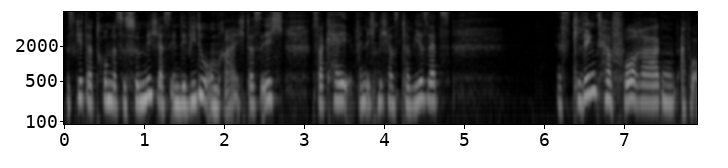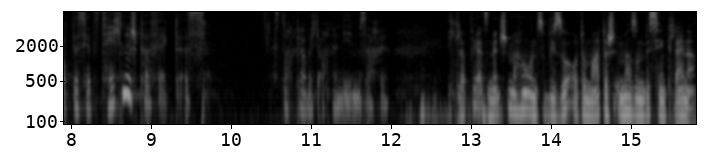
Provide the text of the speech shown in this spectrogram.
Es geht darum, dass es für mich als Individuum reicht, dass ich sage, hey, wenn ich mich ans Klavier setze, es klingt hervorragend, aber ob das jetzt technisch perfekt ist, doch, glaube ich, auch eine Nebensache. Ich glaube, wir als Menschen machen uns sowieso automatisch immer so ein bisschen kleiner.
